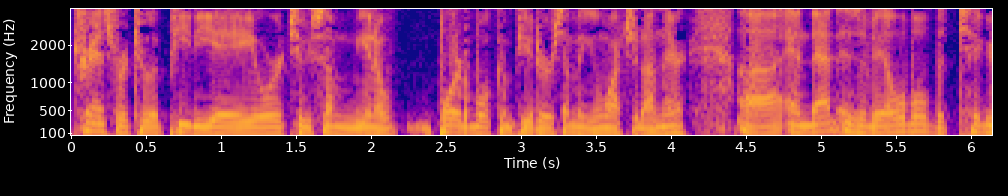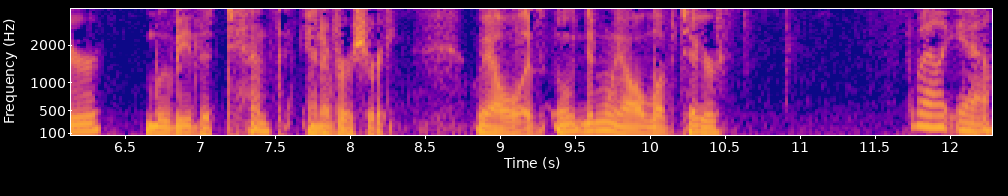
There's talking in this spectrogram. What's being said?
transfer to a PDA or to some, you know, portable computer or something, you can watch it on there. Uh, and that is available, the Tigger movie, the 10th anniversary. We all, didn't we all love Tigger? well yeah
